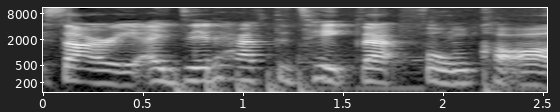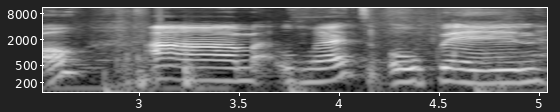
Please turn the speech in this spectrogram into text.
sorry i did have to take that phone call. Um let's open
